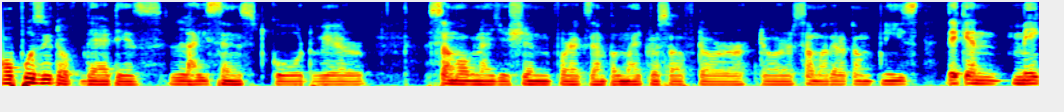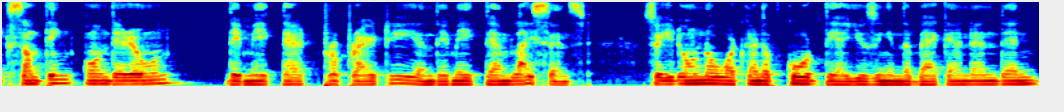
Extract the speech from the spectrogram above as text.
opposite of that is licensed code where some organization for example microsoft or or some other companies they can make something on their own. They make that proprietary and they make them licensed. So you don't know what kind of code they are using in the backend and then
